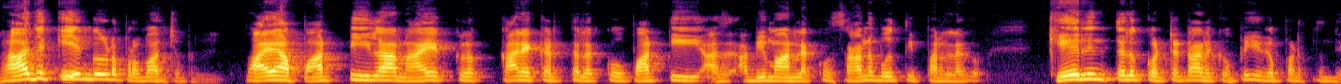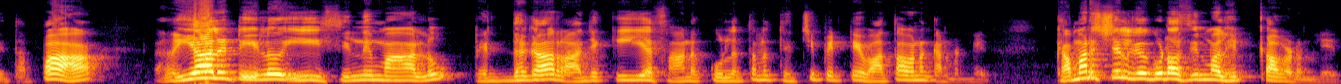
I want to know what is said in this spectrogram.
రాజకీయంగా కూడా ప్రభావం చూపలేదు. ఆయా పార్టీల నాయకులకు కార్యకర్తలకు పార్టీ అభిమానులకు సానుభూతి పనులకు కేరింతలు కొట్టడానికి ఉపయోగపడుతుంది తప్ప రియాలిటీలో ఈ సినిమాలు పెద్దగా రాజకీయ సానుకూలతను తెచ్చిపెట్టే వాతావరణం కనబడలేదు. కమర్షియల్గా కూడా సినిమాలు హిట్ కావడం లేదు.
